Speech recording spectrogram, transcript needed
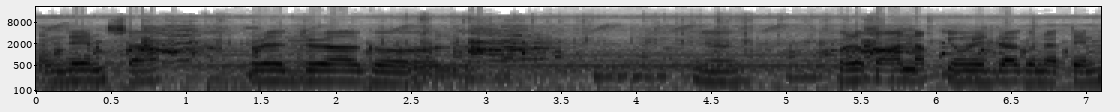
And then sa Red Dragon. Yan. Wala pa anak yung red dragon natin.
